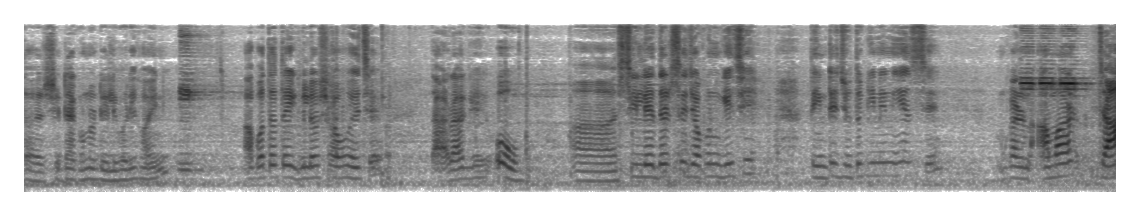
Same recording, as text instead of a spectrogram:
তা সেটা এখনও ডেলিভারি হয়নি। আপাতত এগুলো সব হয়েছে। তার আগে, ও সিলেদার্সে যখন গেছি, তিনটে জুতো কিনে নিয়ে এসেছি। কারণ আমার যা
